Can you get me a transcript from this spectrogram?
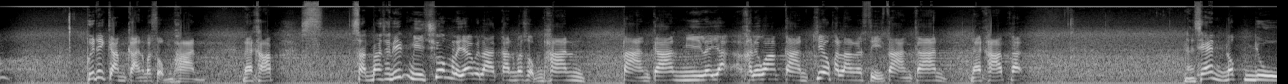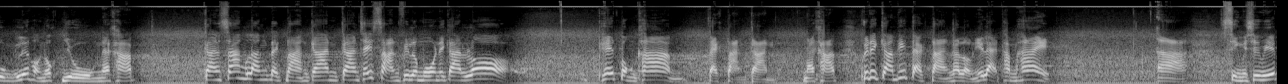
2. พฤติกรรมการผสมพันธุ์นะครับสัตว์บางชนิดมีช่วงระยะเวลาการผสมพันธุ์ต่างกันมีระยะเขาเรียกว่าการเกี่ยวพลาราสีต่างกันนะครับ อย่างเช่น นกยูงเรื่องของนกยูงนะครับ การสร้างรังแตกต่างกันการใช้สารฟิโลโมนในการล่อเพศตรงข้ามแตกต่างกันนะครับ พฤติกรรมที่แตกต่างกันเหล่านี้แหละทำให้สิ่งมีชีวิต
